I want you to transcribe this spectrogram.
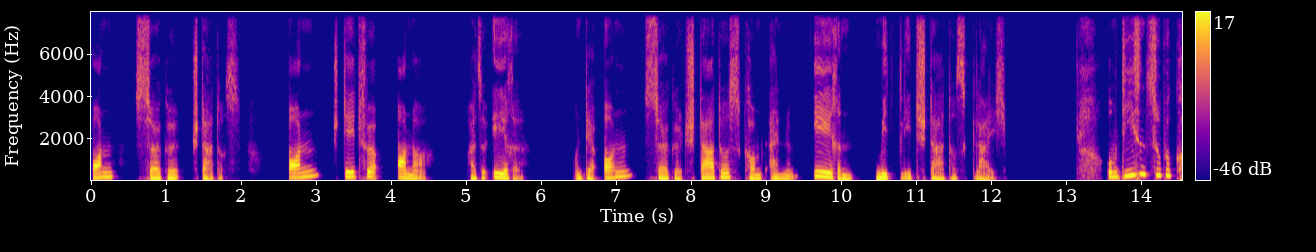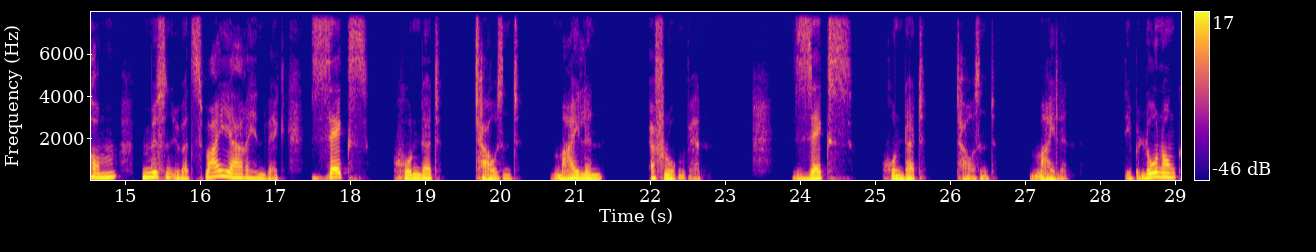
On-Circle-Status. On steht für Honor, also Ehre. Und der On-Circle-Status kommt einem Ehrenmitgliedstatus gleich. Um diesen zu bekommen, müssen über zwei Jahre hinweg 600.000 Meilen erflogen werden. 600.000 Meilen. Die Belohnung?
